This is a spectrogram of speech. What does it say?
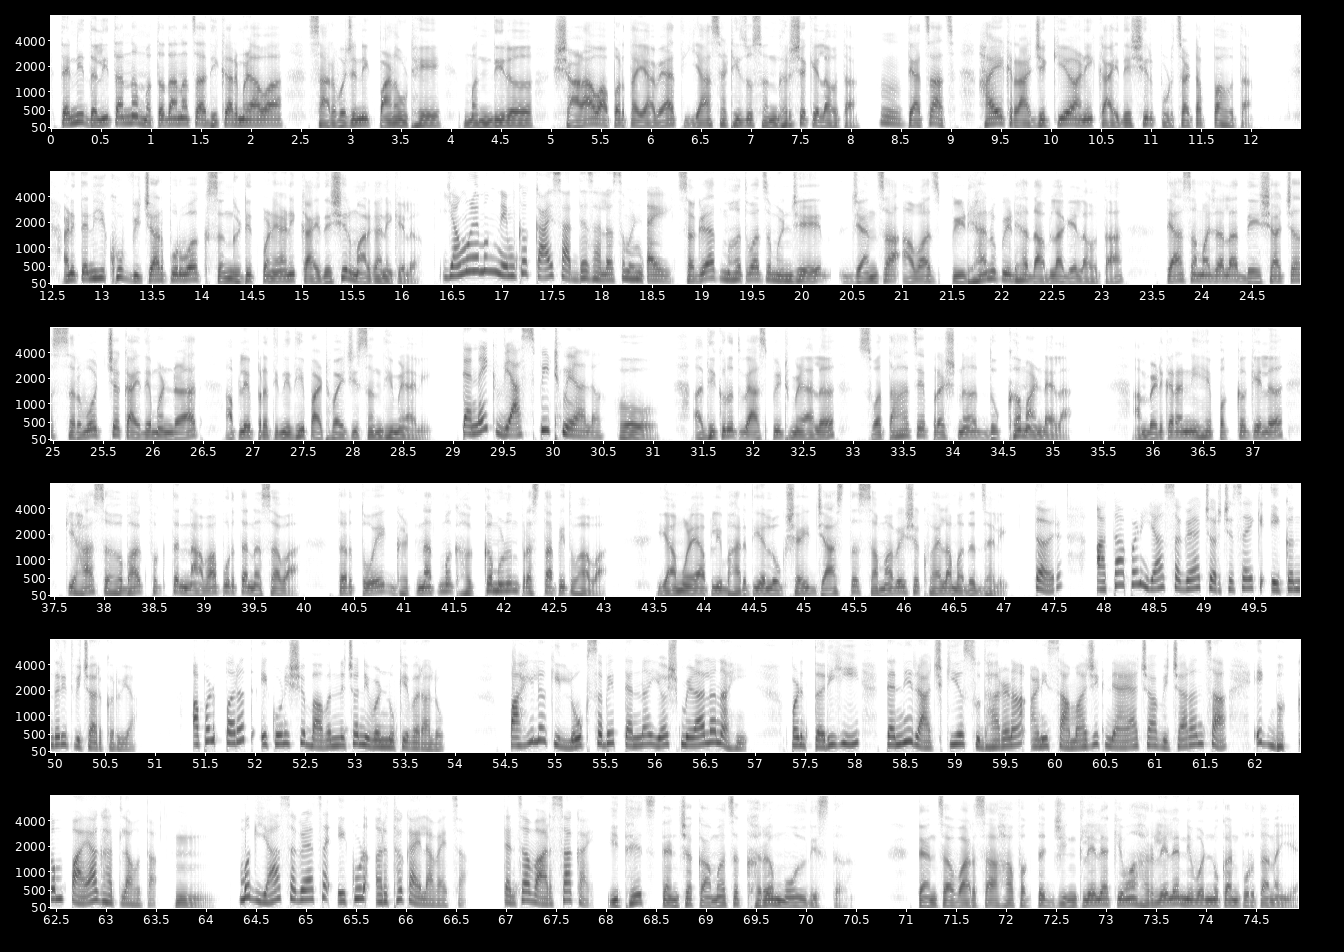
त्यांनी दलितांना मतदानाचा अधिकार मिळावा सार्वजनिक पाणवठे मंदिरं शाळा वापरता याव्यात यासाठी जो संघर्ष केला होता. त्याचाच हा एक राजकीय आणि कायदेशीर पुढचा टप्पा होता. आणि त्यांनी ही खूप विचारपूर्वक संघटितपणे आणि कायदेशीर मार्गाने केलं. यामुळे मग नेमकं काय साध्य झालं असं म्हणता येईल? सगळ्यात महत्त्वाचं म्हणजे ज्यांचा आवाज पिढ्यानुपिढ्या दाबला गेला होता त्या समाजाला देशाच्या सर्वोच्च कायदेमंडळात आपले प्रतिनिधी पाठवायची संधी मिळाली. त्यांना एक व्यासपीठ मिळालं. हो अधिकृत व्यासपीठ मिळालं स्वतःचे प्रश्न दुःख मांडायला. आंबेडकरांनी हे पक्क केलं की हा सहभाग फक्त नावापुरता नसावा तर तो एक घटनात्मक हक्क म्हणून प्रस्थापित व्हावा. यामुळे आपली भारतीय लोकशाही जास्त समावेशक व्हायला मदत झाली. तर आता आपण या सगळ्या चर्चेचा एक एकंदरीत विचार करूया. आपण परत एकोणीसशे बावन्नच्या निवडणुकीवर आलो. पाहिलं की लोकसभेत त्यांना यश मिळालं नाही पण तरीही त्यांनी राजकीय सुधारणा आणि सामाजिक न्यायाच्या विचारांचा एक भक्कम पाया घातला होता. मग या सगळ्याचा एकूण अर्थ काय लावायचा? त्यांचा वारसा काय? इथेच त्यांच्या कामाचं खरं मोल दिसतं. त्यांचा वारसा हा फक्त जिंकलेल्या किंवा हरलेल्या निवडणुकांपुरता नाहीये.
